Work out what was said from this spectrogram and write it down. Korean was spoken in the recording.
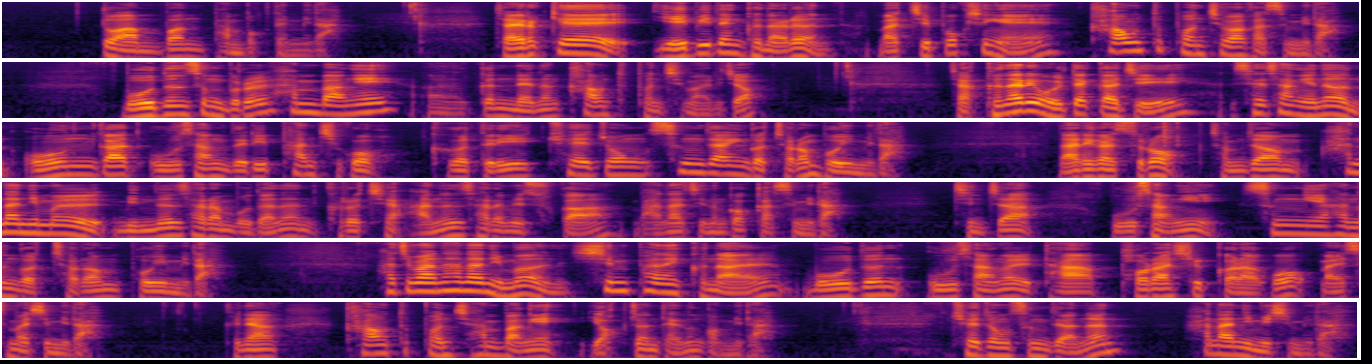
또 한 번 반복됩니다. 자, 이렇게 예비된 그날은 마치 복싱의 카운트 펀치와 같습니다. 모든 승부를 한 방에 어, 끝내는 카운트 펀치 말이죠. 자, 그날이 올 때까지 세상에는 온갖 우상들이 판치고 그것들이 최종 승자인 것처럼 보입니다. 날이 갈수록 점점 하나님을 믿는 사람보다는 그렇지 않은 사람의 수가 많아지는 것 같습니다. 진짜 우상이 승리하는 것처럼 보입니다. 하지만 하나님은 심판의 그날 모든 우상을 다 벌하실 거라고 말씀하십니다. 그냥 카운트 펀치 한 방에 역전되는 겁니다. 최종 승자는 하나님이십니다.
